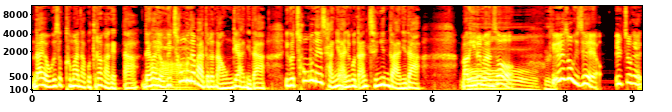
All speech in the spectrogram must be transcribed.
나 여기서 그만하고 들어가겠다. 내가 아. 여기 청문회 받으러 나온 게 아니다. 이거 청문회장이 아니고 난 증인도 아니다. 막 이러면서 오, 계속 이제 일종의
